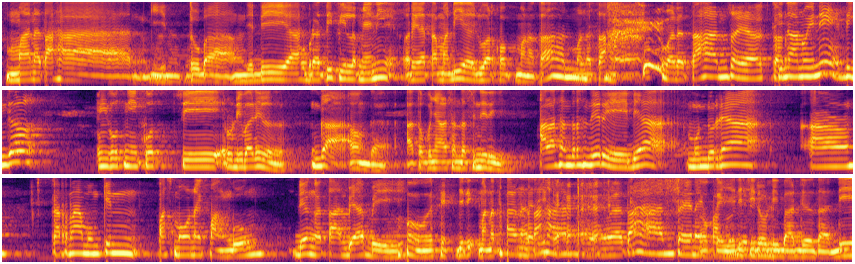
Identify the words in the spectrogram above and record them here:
Mana Tahan gitu bang. Jadi ya Oh, berarti filmnya ini relate sama dia di warkop mana tahan. Mana Tahan, Mana Tahan saya Si Nano ini tinggal ngikut-ngikut si Rudy Badil. enggak Oh enggak, atau punya alasan tersendiri. alasan tersendiri dia mundurnya uh, karena mungkin pas mau naik panggung dia nggak tahan BAB Oh, jadi mana tahan nggak tadi. tahan nggak tahan saya naik Oke, panggung jadi si Rudy Badil tadi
